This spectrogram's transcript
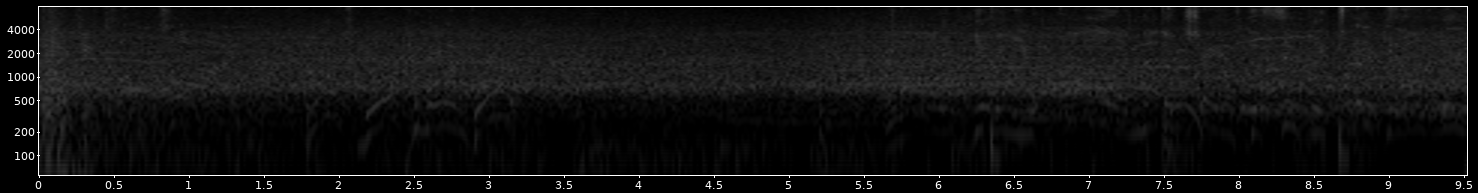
wicked clothesline. How much more can they endure? And I am giving you all another chance to simply take it all in.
